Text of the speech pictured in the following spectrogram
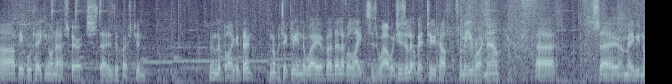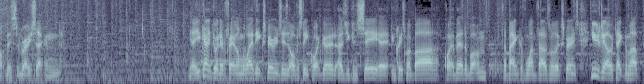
Are people taking on Earth spirits? That is the question. Doesn't look like it. Don't not particularly in the way of uh, they're level 8s as well, which is a little bit too tough for me right now. Uh, so maybe not this very second. Yeah, you can join everything along the way. The experience is obviously quite good. As you can see, it increased my bar quite a bit at the bottom. A bank of 1,000 of experience. Usually I would take them up,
